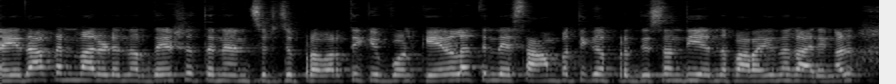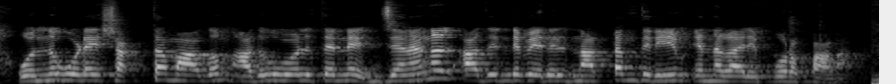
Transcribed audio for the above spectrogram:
നേതാക്കന്മാരുടെ നിർദ്ദേശത്തിനനുസരിച്ച് പ്രവർത്തിക്കുമ്പോൾ കേരളത്തിന്റെ സാമ്പത്തിക പ്രതിസന്ധി എന്ന് പറയുന്ന കാര്യങ്ങൾ ഒന്നുകൂടെ ശക്തമാകും. അതുപോലെ തന്നെ ജനങ്ങൾ പേരിൽ നട്ടം തിരിയും എന്ന കാര്യം ഉറപ്പാണ്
